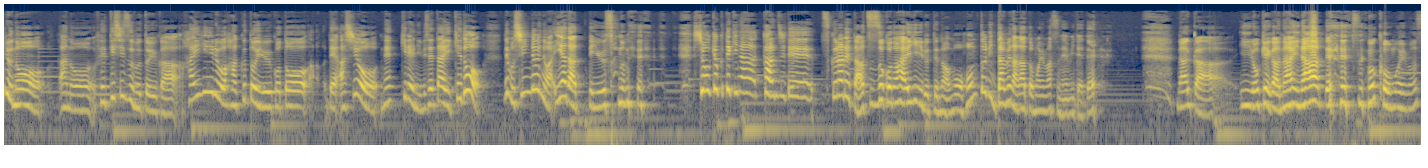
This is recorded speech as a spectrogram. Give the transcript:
ールの、あの、フェティシズムというか、ハイヒールを履くということで足をね、綺麗に見せたいけど、でもしんどいのは嫌だっていう、そのね、消極的な感じで作られた厚底のハイヒールっていうのはもう本当にダメだなと思いますね、見てて。なんか、いいロケがないなって すごく思います。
